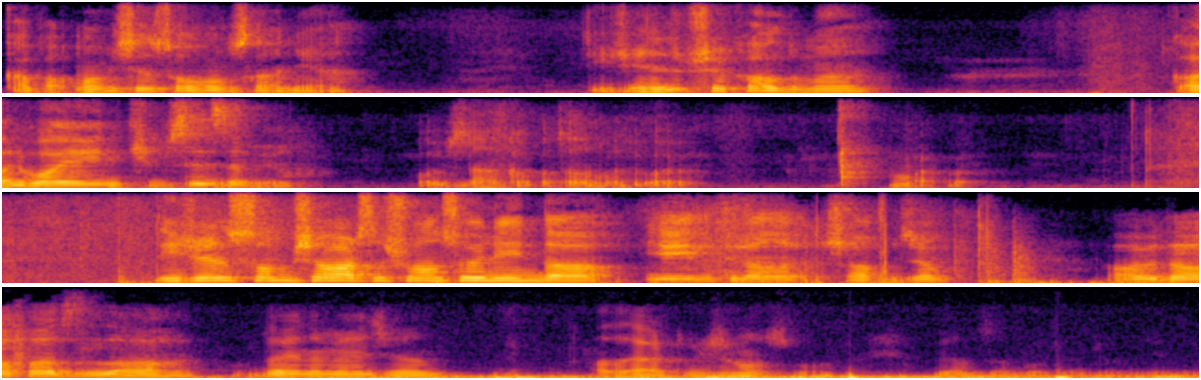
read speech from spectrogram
Kapatmam için son 10 saniye. Diyeceğiniz bir şey kaldı mı? Galiba yayını kimse izlemiyor. O yüzden kapatalım hadi bay bay. Bay bay. Diyeceğiniz son bir şey varsa şu an söyleyin daha yayını falan şey yapmayacağım. Abi daha fazla dayanamayacağım. Allah yardımcın olsun. Uyansan koysan canlı yayına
